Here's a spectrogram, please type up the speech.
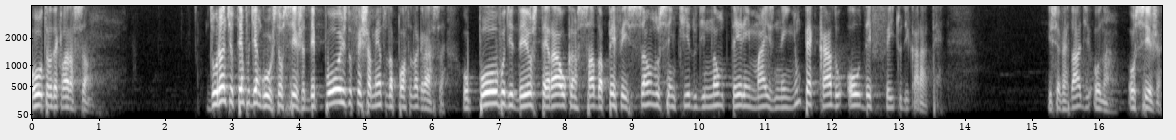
Outra declaração. Durante o tempo de angústia, ou seja, depois do fechamento da porta da graça, o povo de Deus terá alcançado a perfeição no sentido de não terem mais nenhum pecado ou defeito de caráter. Isso é verdade ou não? Ou seja,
